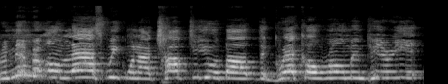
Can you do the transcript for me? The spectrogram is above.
Remember on last week when I talked to you about the Greco Roman period?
